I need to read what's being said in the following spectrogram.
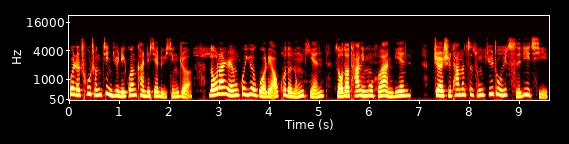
为了出城近距离观看这些旅行者，楼兰人会越过辽阔的农田，走到塔里木河岸边。这是他们自从居住于此地起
